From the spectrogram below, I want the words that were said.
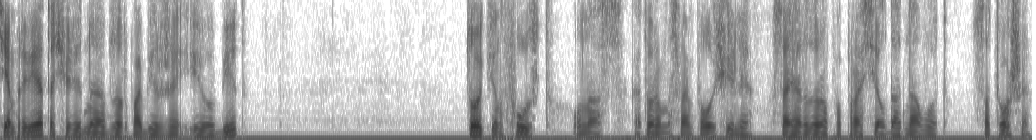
Всем привет! Очередной обзор по бирже YoBit. Токен FUST у нас, который мы с вами получили с аирдропа, просел до 1 сатоши.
